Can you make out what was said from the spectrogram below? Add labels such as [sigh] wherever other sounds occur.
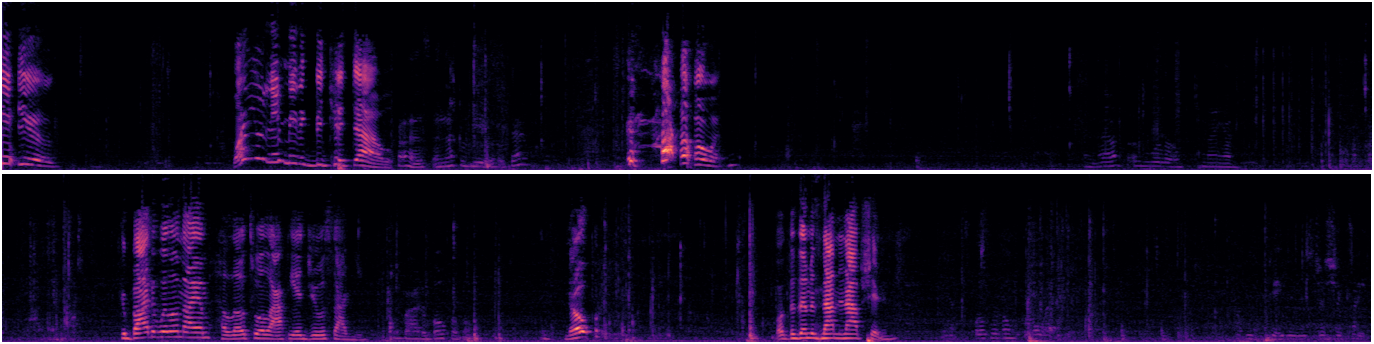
you? Why do you need me to be kicked out? Cause enough of you, okay? no. Enough [laughs] of Willow. Man. Goodbye to Willow Niam. Hello to Alaufiah and Giwa-Osagie. Goodbye to both of them. Nope. Both of them is not an option. Yes, both of them go away. Oh, Jaden is just your type.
